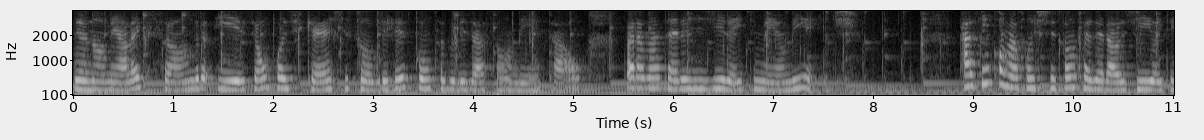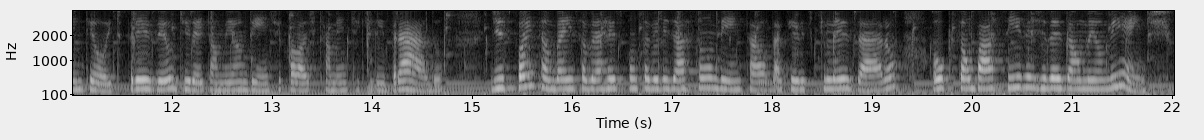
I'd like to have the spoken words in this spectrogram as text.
Meu nome é Alexandra e esse é um podcast sobre responsabilização ambiental para a matéria de Direito e Meio Ambiente. Assim como a Constituição Federal de 88 prevê o direito ao meio ambiente ecologicamente equilibrado, dispõe também sobre a responsabilização ambiental daqueles que lesaram ou que são passíveis de lesar o meio ambiente.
